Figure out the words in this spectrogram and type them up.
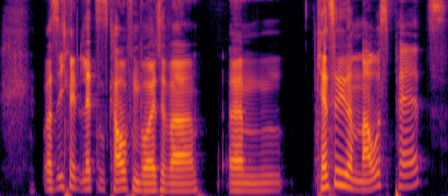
was ich mir letztens kaufen wollte, war, ähm, kennst du diese Mauspads?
